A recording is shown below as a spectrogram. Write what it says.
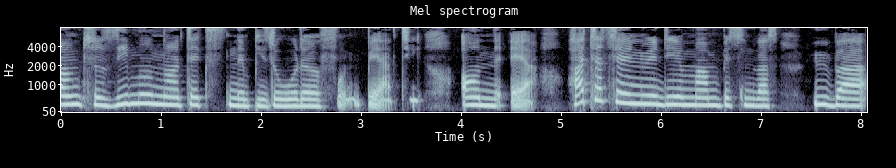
Willkommen zur 97. Episode von Bertie on Air. Heute erzählen wir dir mal ein bisschen was über,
